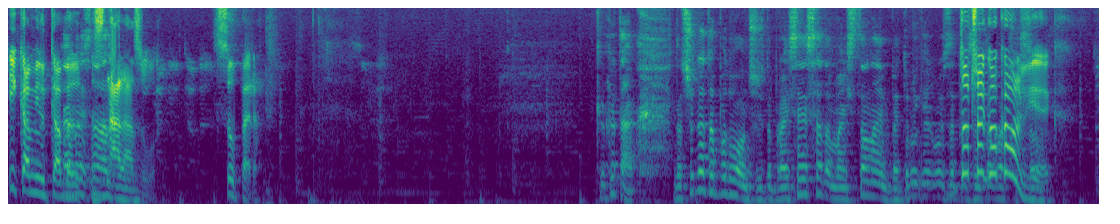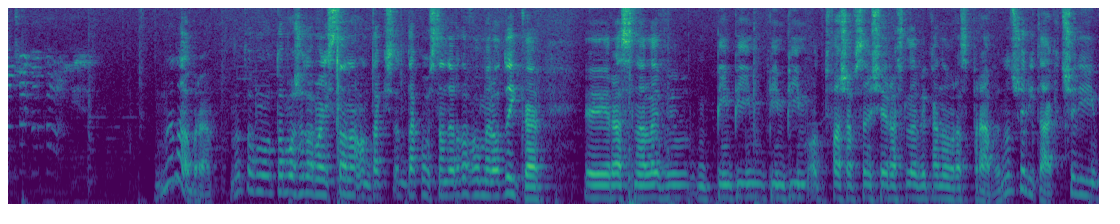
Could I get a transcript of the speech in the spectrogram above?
i Kamil kabel znalazł. Super. Tylko tak, do czego to podłączyć? Do Brysonsa, do Milestona, MP3, jakoś Do czegokolwiek. No dobra, no to, to może do Milestona on, tak, on taką standardową melodyjkę raz na lewy pim pim pim pim odtwarza w sensie raz lewy kanał, raz prawy. No czyli tak, czyli,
